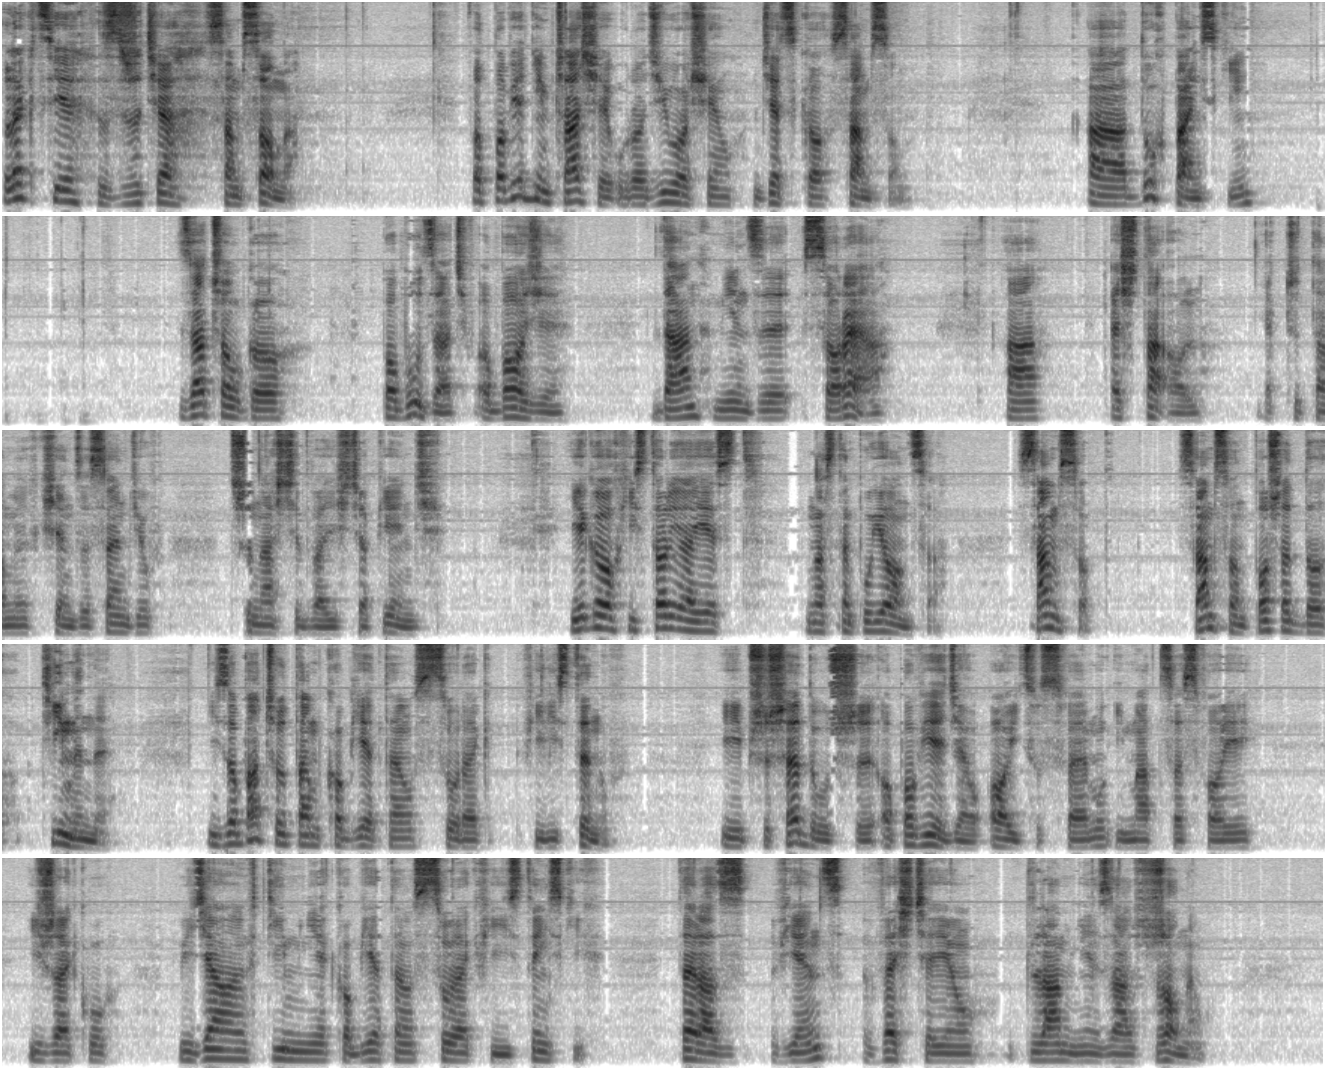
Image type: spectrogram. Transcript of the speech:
Lekcje z życia Samsona. W odpowiednim czasie urodziło się dziecko Samson, a duch pański zaczął go pobudzać w obozie Dan między Sorea a Esztaol, jak czytamy w Księdze Sędziów 13:25. Jego historia jest następująca. Samson, Samson poszedł do Timny i zobaczył tam kobietę z córek Filistynów. I przyszedłszy, opowiedział ojcu swemu i matce swojej i rzekł, widziałem w Timnie kobietę z córek filistyńskich. Teraz więc weźcie ją dla mnie za żonę.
